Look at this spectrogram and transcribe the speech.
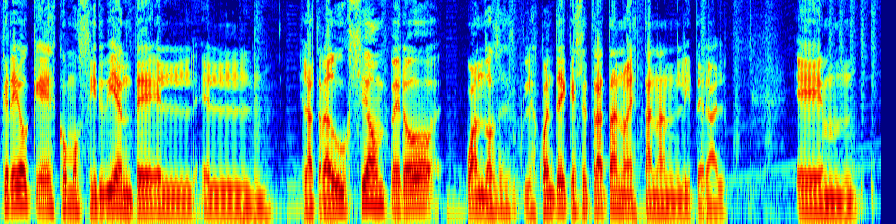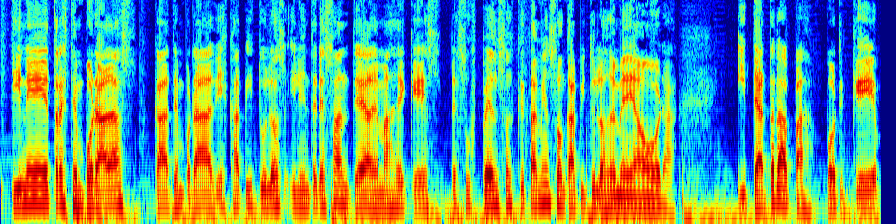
Creo que es como sirviente el, el- la traducción, pero cuando les cuente de qué se trata no es tan literal. Eh, tiene tres temporadas, cada temporada 10 capítulos, y lo interesante, además de que es de suspenso, es que también son capítulos de media hora. Y te atrapa, porque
